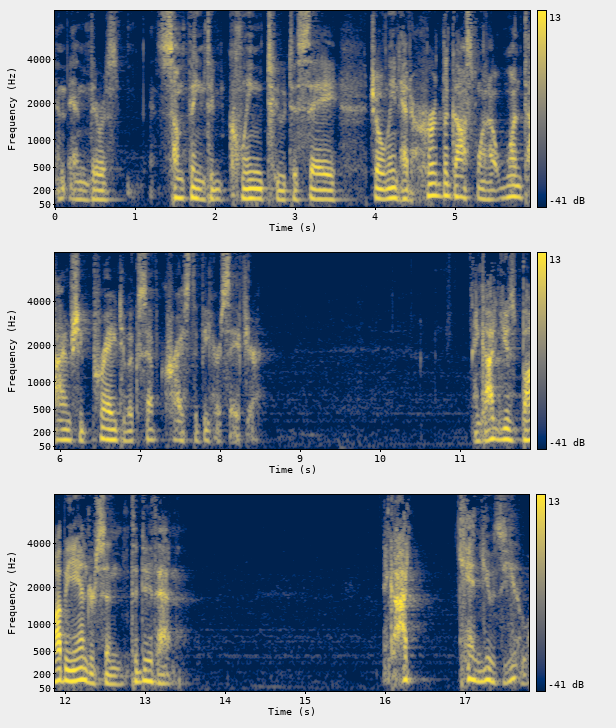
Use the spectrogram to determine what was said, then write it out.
And, and there was something to cling to, to say, Jolene had heard the gospel, and at one time she prayed to accept Christ to be her Savior. And God used Bobby Anderson to do that. And God can use you.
